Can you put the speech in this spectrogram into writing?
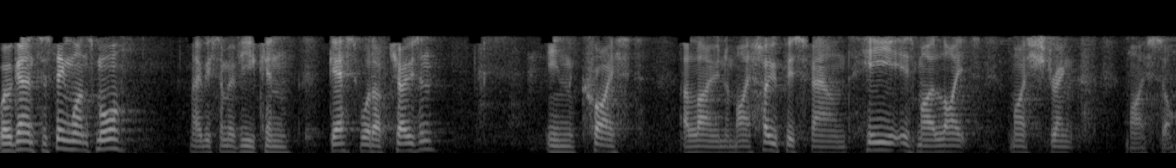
We're going to sing once more. Maybe some of you can guess what I've chosen. In Christ alone, my hope is found. He is my light, my strength, my song.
